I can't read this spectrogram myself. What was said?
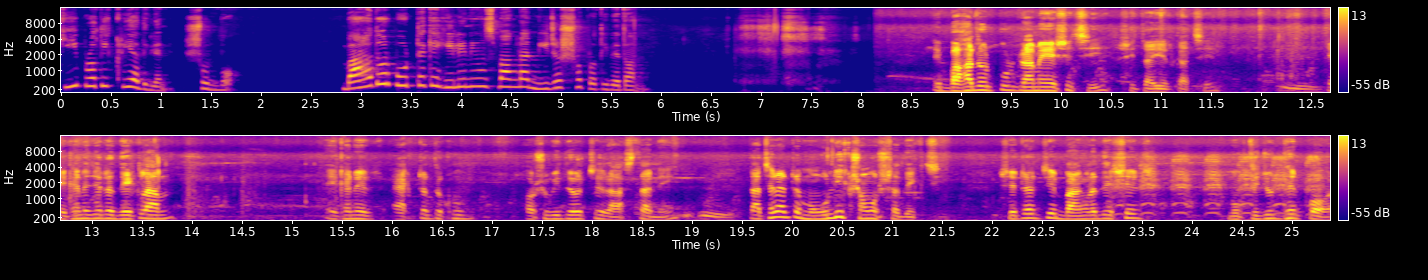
কি প্রতিক্রিয়া দিলেন শুনব। বাহাদুরপুর থেকে হিলি নিউজ বাংলার নিজস্ব প্রতিবেদন। এই বাহাদুরপুর গ্রামে এসেছি সীতাইয়ের কাছে। এখানে যেটা দেখলাম, এখানের একটা তো খুব অসুবিধা হচ্ছে রাস্তা নেই। তাছাড়া একটা মৌলিক সমস্যা দেখছি সেটা হচ্ছে বাংলাদেশের মুক্তিযুদ্ধের পর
